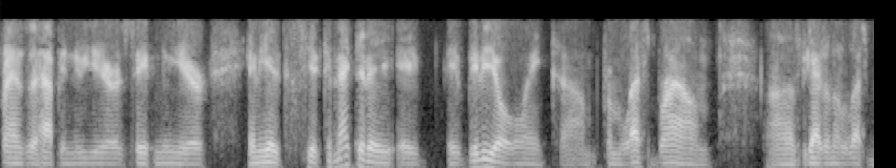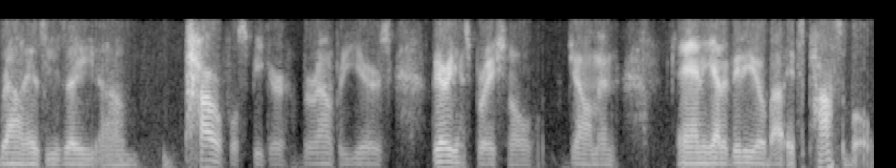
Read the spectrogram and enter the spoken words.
friends a happy New Year, a safe New Year. And he had he had connected a a, a video link um, from Les Brown. Uh, if you guys don't know who Les Brown is, he's a um, powerful speaker, been around for years, very inspirational gentleman and he had a video about it's possible.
